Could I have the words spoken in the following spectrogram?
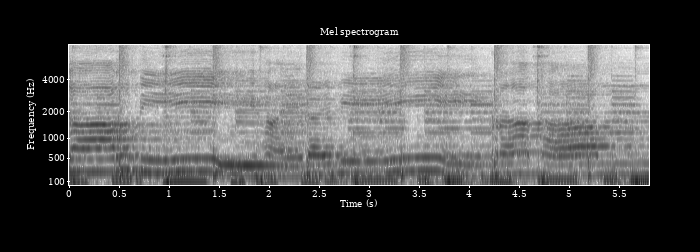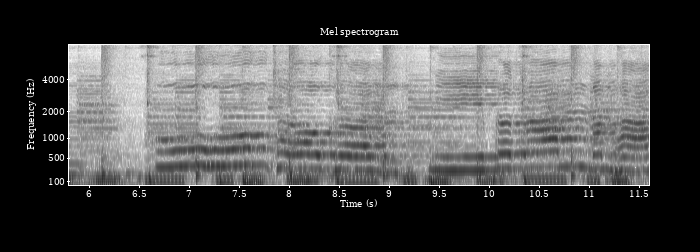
จารุดีให้ได้มีพระธรรมทุกเช้าคำมีพระธรรมนำทาง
